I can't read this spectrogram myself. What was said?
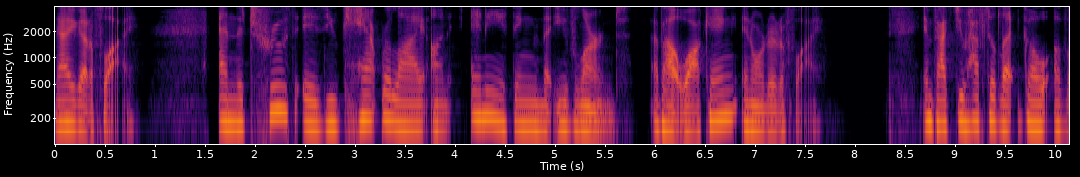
Now you got to fly. And the truth is, you can't rely on anything that you've learned about walking in order to fly. In fact, you have to let go of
